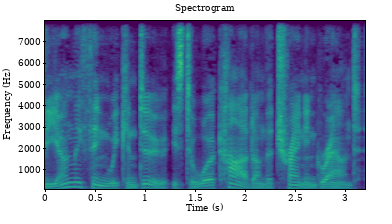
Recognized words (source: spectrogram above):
The only thing we can do is to work hard on the training ground.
